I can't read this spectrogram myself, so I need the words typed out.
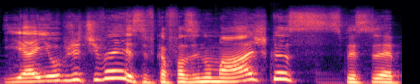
e aí o objetivo é esse: ficar fazendo mágicas, é,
